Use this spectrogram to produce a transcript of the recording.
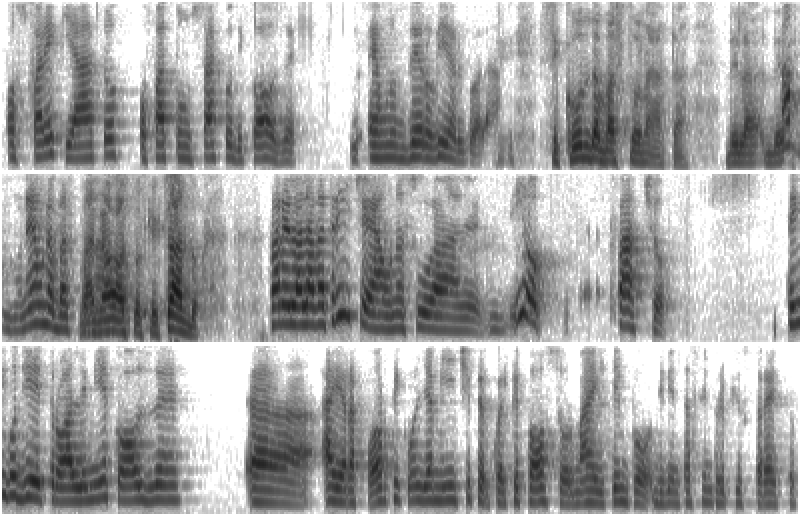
ho sparecchiato, ho fatto un sacco di cose è uno zero virgola. Seconda bastonata. Della, de... No, non è una bastonata. Ma no, sto scherzando. Fare la lavatrice ha una sua... Io faccio, tengo dietro alle mie cose, uh, ai rapporti con gli amici per quel che posso, ormai il tempo diventa sempre più stretto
